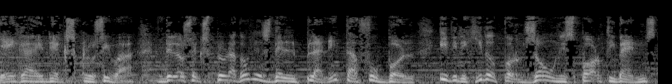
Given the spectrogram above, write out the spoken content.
Llega en exclusiva de los exploradores del planeta fútbol y dirigido por Zone Sport Events,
